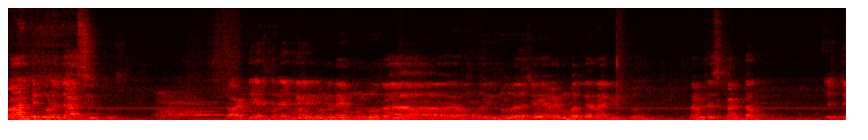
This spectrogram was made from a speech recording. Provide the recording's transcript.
ರಾಯಲ್ಟಿ ಕೂಡ ಜಾಸ್ತಿ ಇತ್ತು. ರಾಯಲ್ಟಿ ಎಷ್ಟಿದೆ ಮೊನ್ನೆ ಮುನ್ನೂರ ಇನ್ನೂರ ಎಂಬತ್ತೇನಾಗಿತ್ತು ನಮಗೆ ಕಟ್ ಡೌನ್ ಎಷ್ಟು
